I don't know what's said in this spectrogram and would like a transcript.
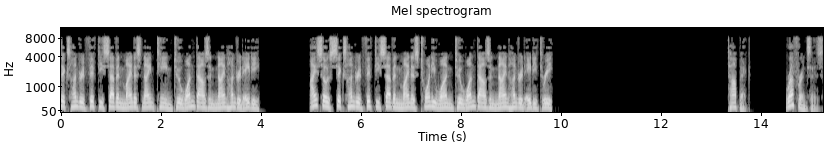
657-19 to 1980 ISO 657-21 to 1983 References.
